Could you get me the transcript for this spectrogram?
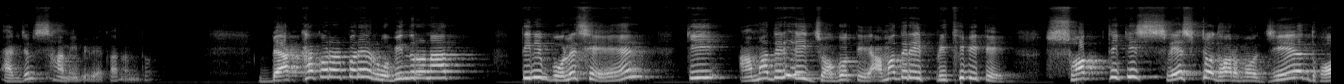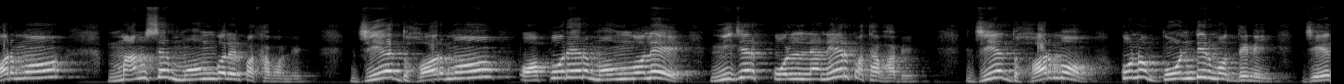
একজন স্বামী বিবেকানন্দ। ব্যাখ্যা করার পরে রবীন্দ্রনাথ তিনি বলেছেন কি আমাদের এই জগতে, আমাদের এই পৃথিবীতে সব থেকে শ্রেষ্ঠ ধর্ম, যে ধর্ম মানুষের মঙ্গলের কথা বলে, যে ধর্ম অপরের মঙ্গলে নিজের কল্যাণের কথা ভাবে যে ধর্ম কোনো গণ্ডির মধ্যে নেই, যে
